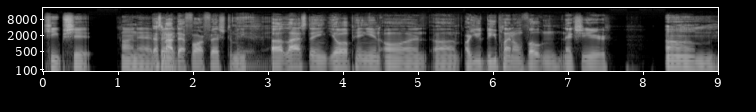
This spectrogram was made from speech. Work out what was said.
keep shit kind of That's not that far fetched to me. Yeah. Uh, last thing, your opinion on um, are you do you plan on voting next year? Um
